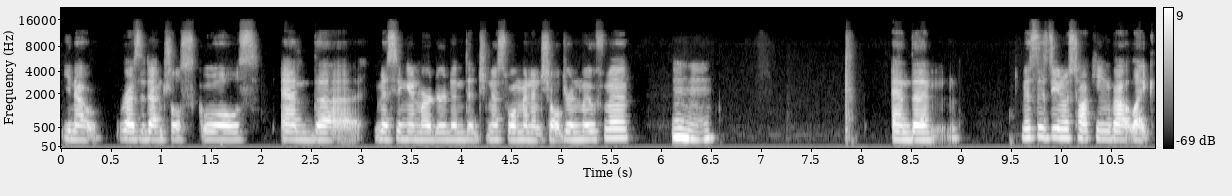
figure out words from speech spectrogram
you know, residential schools and the missing and murdered indigenous women and children movement. Mm-hmm. and then Mrs. Dean was talking about like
